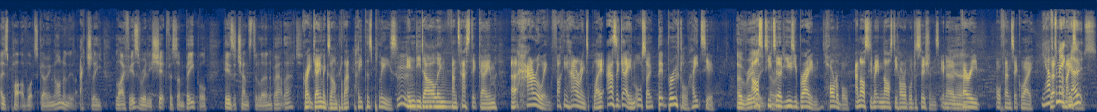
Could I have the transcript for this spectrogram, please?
as part of what's going on. And it- actually, life is really shit for some people. Here's a chance to learn about that. Great game example of that. Papers, Please. Hmm. Indie darling, fantastic game. Uh, harrowing, fucking harrowing to play as a game. Also, bit brutal, hates you. Oh, really? Asks you All to right. use your brain. It's horrible. And asks you to make nasty, horrible decisions in a Yeah. very authentic way. you have But to make amazing. notes.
